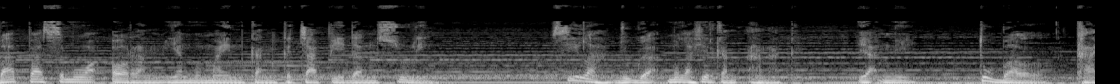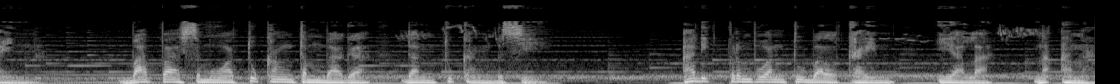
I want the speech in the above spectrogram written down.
bapa semua orang yang memainkan kecapi dan suling. Silah juga melahirkan anak, yakni Tubal Kain, bapa semua tukang tembaga dan tukang besi. Adik perempuan Tubal Kain ialah Naamah.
